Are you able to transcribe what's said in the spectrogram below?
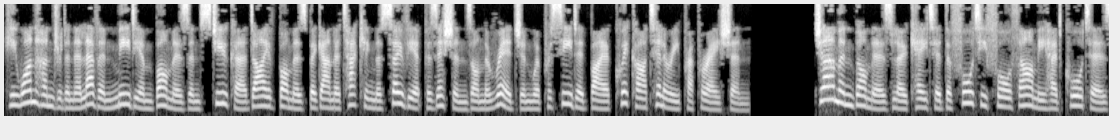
He-111 medium bombers and Stuka dive bombers began attacking the Soviet positions on the ridge and were preceded by a quick artillery preparation. German bombers located the 44th Army headquarters,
